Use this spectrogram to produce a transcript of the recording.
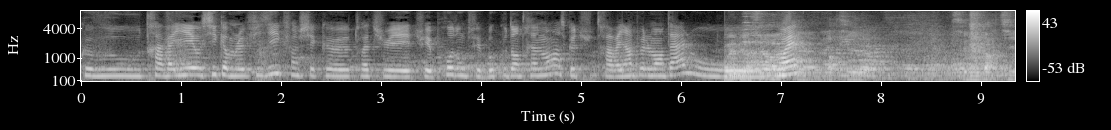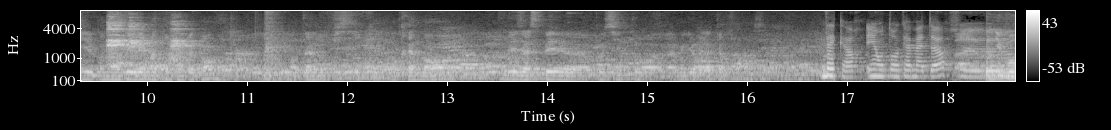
que vous travaillez aussi comme le physique? Enfin, Je sais que toi tu es, tu es pro donc tu fais beaucoup d'entraînement. Est-ce que tu travailles un peu le mental ou... Oui, bien sûr, ouais, c'est une partie, c'est qu'on a intégrée maintenant complètement. Donc, mental, physique, entraînement, tous les aspects euh, possibles pour euh, améliorer la performance. D'accord. Et en tant qu'amateur ce- Au niveau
